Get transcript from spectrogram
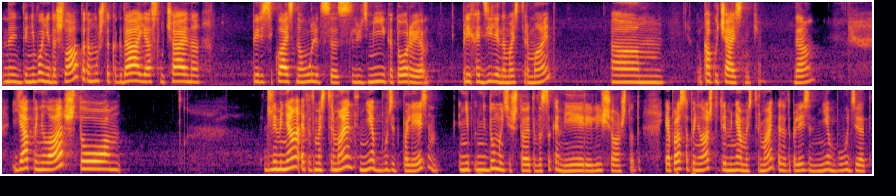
до него не дошла, потому что когда я случайно пересеклась на улице с людьми, которые приходили на mastermind эм, как участники, да, я поняла, что для меня этот mastermind не будет полезен. Не, не думайте, что это высокомерие или еще что-то. Я просто поняла, что для меня mastermind этот полезен не будет,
